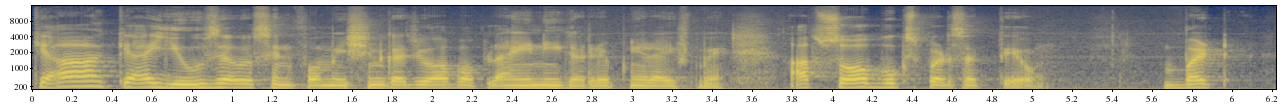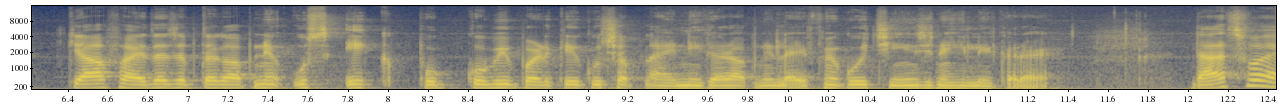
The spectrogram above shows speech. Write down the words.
क्या क्या यूज़ है उस इन्फॉर्मेशन का जो आप अप्लाई नहीं कर रहे अपनी लाइफ में? आप सौ बुक्स पढ़ सकते हो बट क्या फ़ायदा जब तक आपने उस एक बुक को भी पढ़ के कुछ अप्लाई नहीं करा, अपनी लाइफ में कोई चेंज नहीं लेकर आए। दैट्स वाई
